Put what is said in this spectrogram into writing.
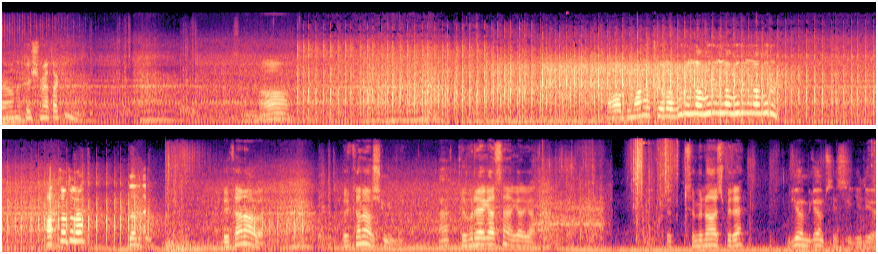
Ben onu peşime takayım mı? Aa. Aa duman atıyorlar. Vurun la vurun la vurun la vurun. Atladı la. Atladım. Birkan abi. Birkan abi. Şimdi. Bir buraya gelsene gel gel. Tümünü aç bir de. Biliyorum biliyorum sesi geliyor.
